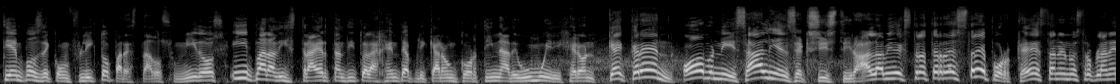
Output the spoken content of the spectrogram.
tiempos de conflicto para Estados Unidos y para distraer tantito a la gente aplicaron cortina de humo y dijeron, ¿qué creen? OVNIs, aliens, ¿existirá la vida extraterrestre? ¿Por qué están en nuestro planeta?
